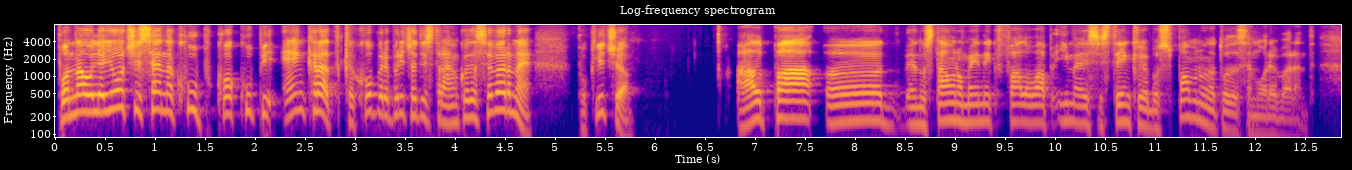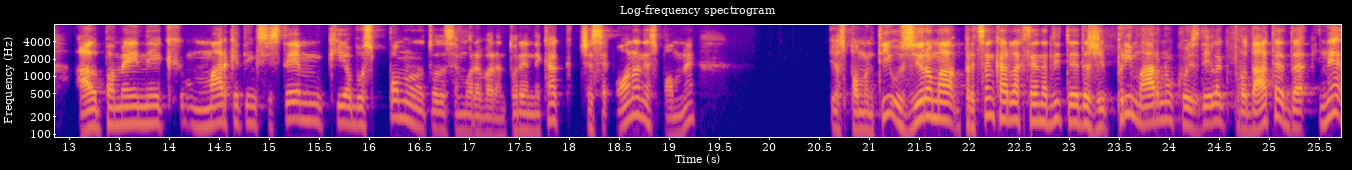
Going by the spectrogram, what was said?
Ponavljajoči se na kup, ko kupi enkrat, kako prepričati stranko, da se vrne pokličejo. Ali pa uh, enostavno ima nek follow-up e-mail sistem, ki jo bo spomnil na to, da se mora vrniti. Ali pa ima nek marketing sistem, ki jo bo spomnil na to, da se mora vrniti. Torej, nekako, če se ona ne spomne, jo spomni, oziroma, predvsem, kar lahko naredite, je, da že primarno, ko izdelek prodate, da ne,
